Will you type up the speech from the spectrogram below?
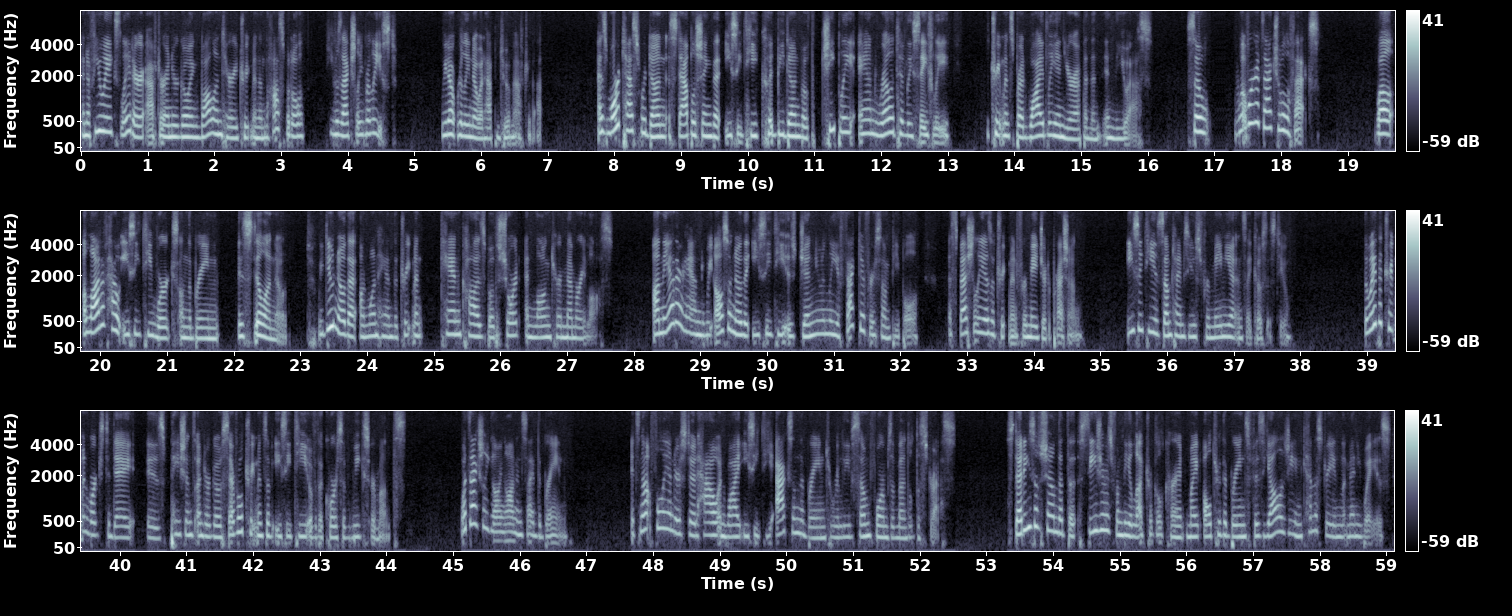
And a few weeks later, after undergoing voluntary treatment in the hospital, he was actually released. We don't really know what happened to him after that. As more tests were done establishing that ECT could be done both cheaply and relatively safely, the treatment spread widely in Europe and then in the US. So, what were its actual effects? Well, a lot of how ECT works on the brain is still unknown. We do know that, on one hand, the treatment can cause both short and long term memory loss. On the other hand, we also know that ECT is genuinely effective for some people, especially as a treatment for major depression. ECT is sometimes used for mania and psychosis too. The way the treatment works today is patients undergo several treatments of ECT over the course of weeks or months. What's actually going on inside the brain? It's not fully understood how and why ECT acts in the brain to relieve some forms of mental distress. Studies have shown that the seizures from the electrical current might alter the brain's physiology and chemistry in many ways,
